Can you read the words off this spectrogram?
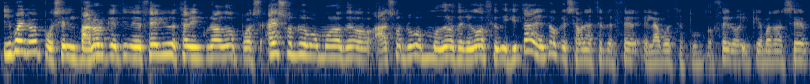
Y bueno, pues el valor que tiene Ethereum está vinculado pues, a, esos nuevos modelos de, esos nuevos modelos de negocio digitales ¿no? que se van a establecer en la web 3.0 y que van a ser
